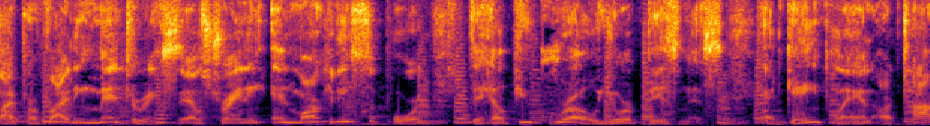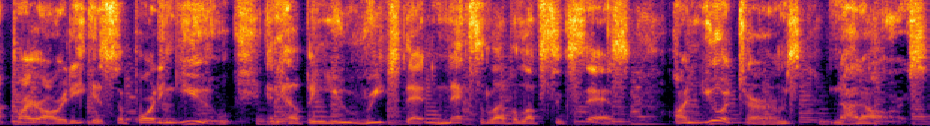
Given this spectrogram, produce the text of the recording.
by providing mentoring, sales training, and marketing support to help you grow your business. At Game Plan, our top priority is supporting you and helping you reach that next level of success on your terms, not ours.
